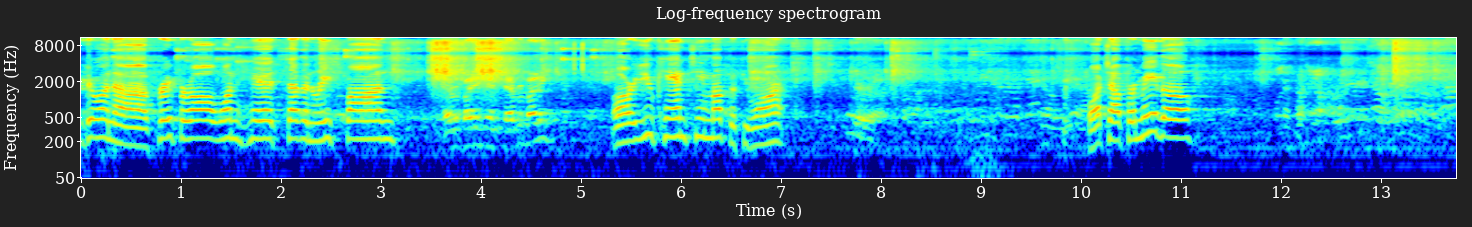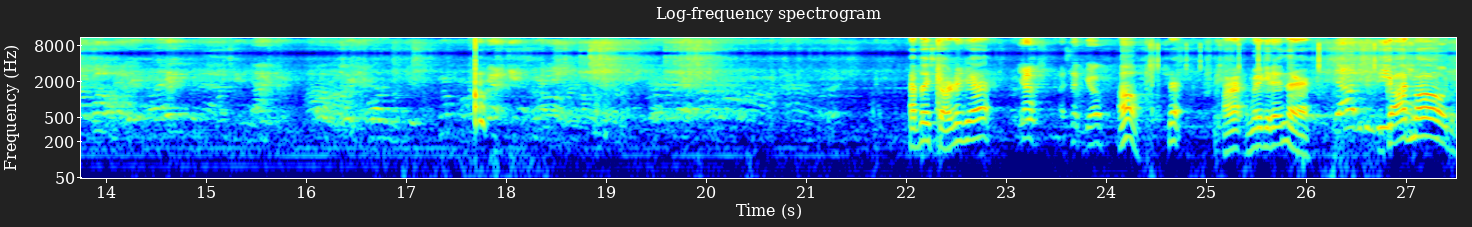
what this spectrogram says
doing a free for all, one hit, seven respawns. Everybody against everybody? Or you can team up if you want. Sure. Watch out for me though. Have they started yet? Yeah, I said go. Oh, shit. Alright, I'm gonna get in there. God mode.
